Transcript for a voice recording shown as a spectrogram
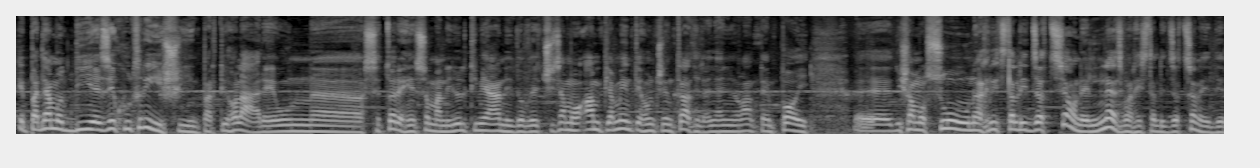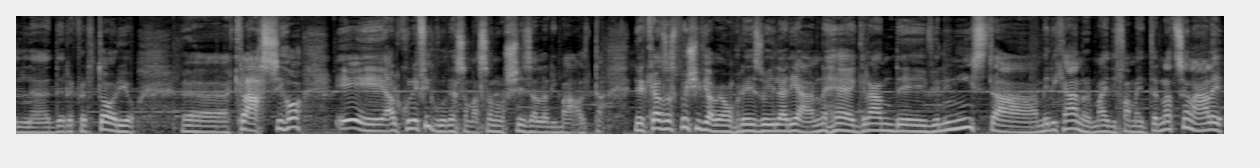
E parliamo di esecutrici in particolare, un eh, settore che insomma negli ultimi anni dove ci siamo ampiamente concentrati dagli anni 90 in poi eh, diciamo su una cristallizzazione, l'ennesima cristallizzazione del, del repertorio eh, classico e alcune figure insomma sono scese alla ribalta. Nel caso specifico abbiamo preso Hilarian che è grande violinista americano ormai di fama internazionale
